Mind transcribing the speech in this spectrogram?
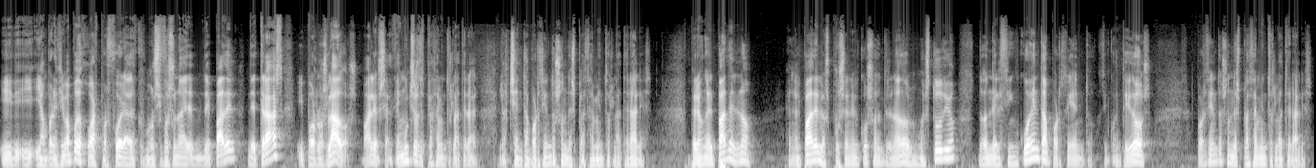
y, y, por encima puede jugar por fuera, como si fuese una de pádel, detrás y por los lados, ¿vale? O sea, que hay muchos desplazamientos laterales. El 80% son desplazamientos laterales. Pero en el pádel no. En el pádel los puse en el curso de entrenador un estudio donde el 50%, 52% son desplazamientos laterales.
